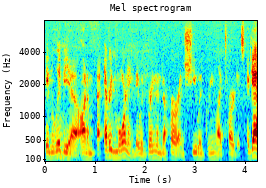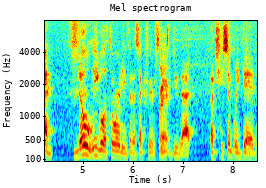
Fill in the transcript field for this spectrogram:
in Libya on a, every morning. They would bring them to her, and she would greenlight targets. Again, no legal authority for the Secretary of State Right. to do that, but she simply did.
